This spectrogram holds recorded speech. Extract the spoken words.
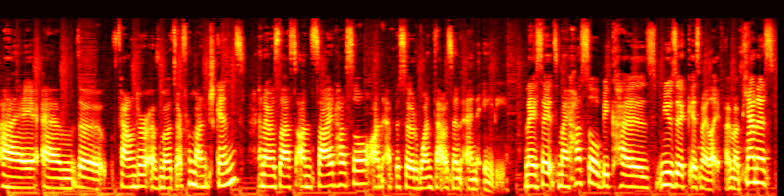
I am the founder of Mozart for Munchkins, and I was last on Side Hustle on episode 1080. And I say it's my hustle because music is my life. I'm a pianist,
